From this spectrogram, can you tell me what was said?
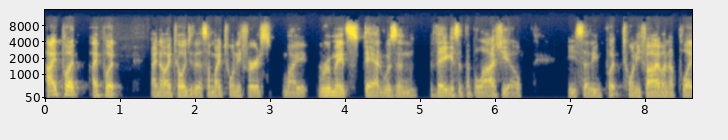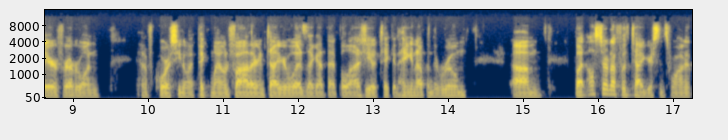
I put I put I know I told you this on my 21st. My roommate's dad was in Vegas at the Bellagio. He said he'd put 25 on a player for everyone and of course, you know, I picked my own father and Tiger Woods. I got that Bellagio ticket hanging up in the room. Um, but I'll start off with Tiger since we're on it.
